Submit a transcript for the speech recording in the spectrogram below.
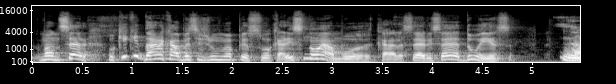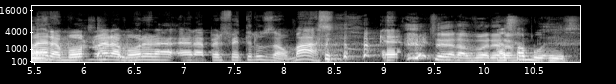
Mano, sério, o que que dá na cabeça de uma pessoa, cara? Isso não é amor, cara. Sério, isso é doença. Não, era amor, não era amor, era, era a perfeita ilusão. Mas, é, Não era amor, era. É só burrice.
